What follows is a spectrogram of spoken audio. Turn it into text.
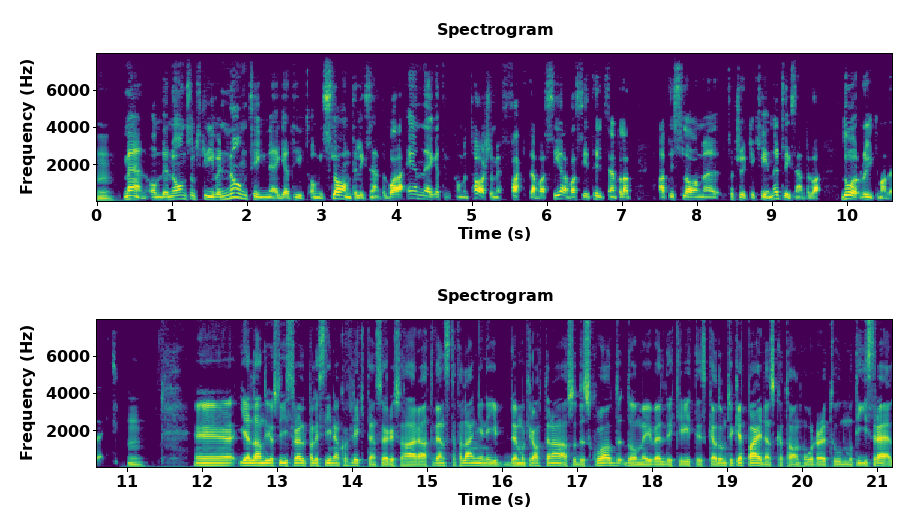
Mm. Men om det är någon som skriver någonting negativt om islam till exempel, bara en negativ kommentar som är faktabaserad, baserad till exempel att, att islam förtrycker kvinnor till exempel, va? då ryker man direkt. Mm. Eh, gällande just Israel-Palestina-konflikten så är det så här att vänsterfalangen i Demokraterna, alltså The Squad, de är ju väldigt kritiska. De tycker att Biden ska ta en hårdare ton mot Israel.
